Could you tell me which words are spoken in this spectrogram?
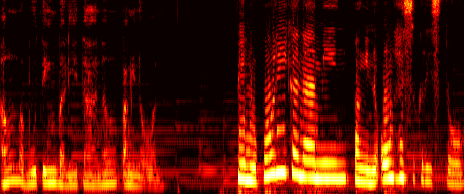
Ang mabuting balita ng Panginoon. Pinupuri ka namin, Panginoong Heso Kristo.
